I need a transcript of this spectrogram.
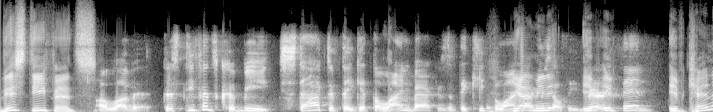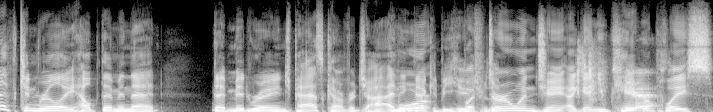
This defense. I love it. This defense could be stacked if they get the linebackers, if they keep the linebackers Yeah, I mean, it- healthy. it- Very it- thin. If Kenneth can really help them in that that mid range pass coverage, I, I think that could be huge. But for them. Derwin James again, you can't Yeah. replace.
